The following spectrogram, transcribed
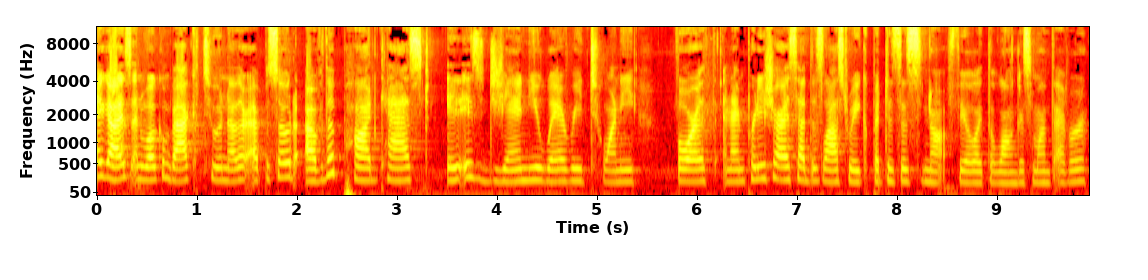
Hey guys, and welcome back to another episode of the podcast. It is January 24th, and I'm pretty sure I said this last week, but does this not feel like the longest month ever?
